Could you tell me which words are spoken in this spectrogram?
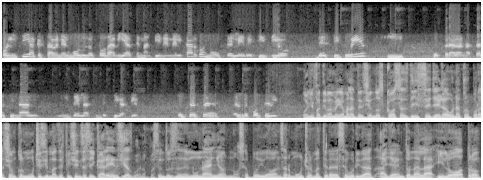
policía que estaba en el módulo todavía se mantiene en el cargo, no se le decidió destituir y se esperarán hasta el final de las investigaciones. Este es el reporte, Víctor. Oye, Fátima, me llaman la atención dos cosas. Dice, llega una corporación con muchísimas deficiencias y carencias. Bueno, pues entonces en un año no se ha podido avanzar mucho en materia de seguridad allá en Tonalá. Y lo otro,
